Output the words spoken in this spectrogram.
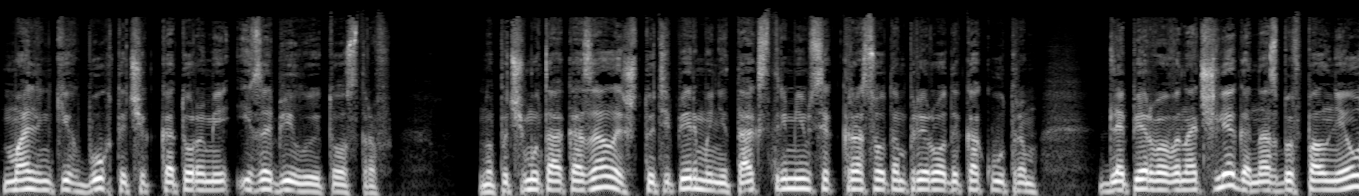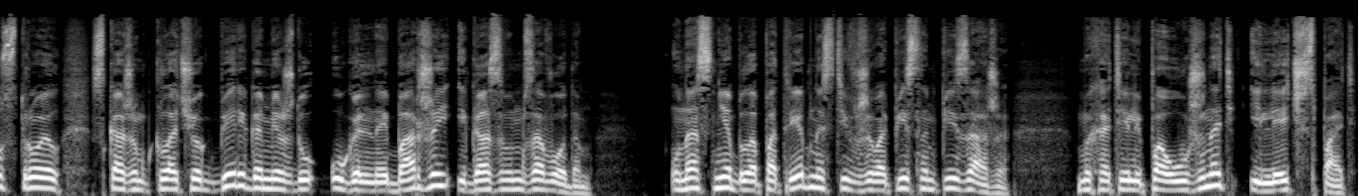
маленьких бухточек, которыми изобилует остров. Но почему-то оказалось, что теперь мы не так стремимся к красотам природы, как утром. Для первого ночлега нас бы вполне устроил, скажем, клочок берега между угольной баржей и газовым заводом — у нас не было потребности в живописном пейзаже. Мы хотели поужинать и лечь спать.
